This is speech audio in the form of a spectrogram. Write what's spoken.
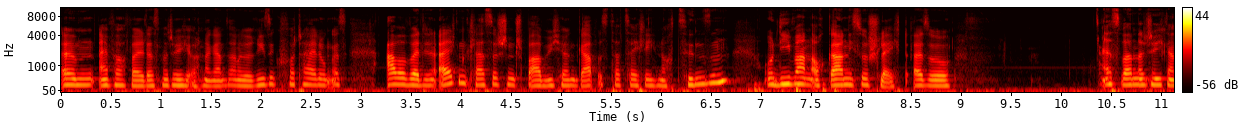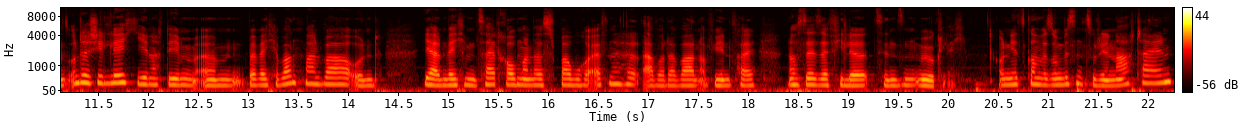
ähm, einfach weil das natürlich auch eine ganz andere Risikoverteilung ist. Aber bei den alten klassischen Sparbüchern gab es tatsächlich noch Zinsen und die waren auch gar nicht so schlecht. Also Es war natürlich ganz unterschiedlich, je nachdem, ähm, bei welcher Bank man war und ja, in welchem Zeitraum man das Sparbuch eröffnet hat, aber da waren auf jeden Fall noch sehr, sehr viele Zinsen möglich. Und jetzt kommen wir so ein bisschen zu den Nachteilen.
